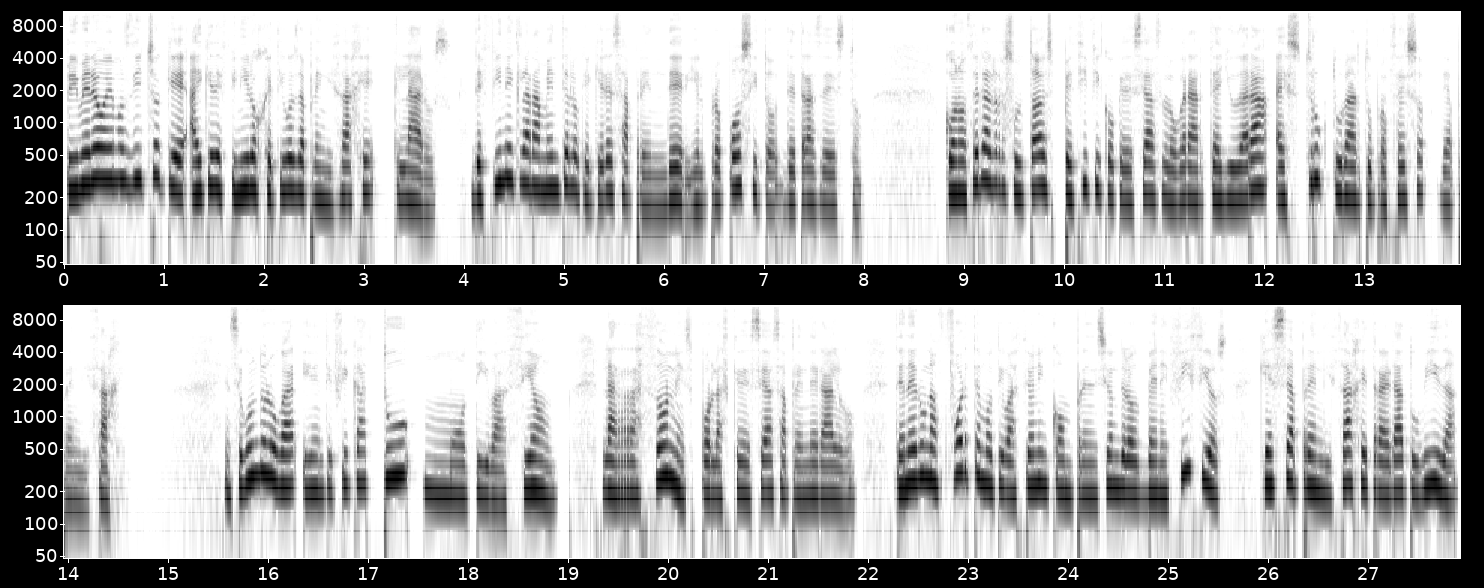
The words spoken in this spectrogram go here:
Primero hemos dicho que hay que definir objetivos de aprendizaje claros. Define claramente lo que quieres aprender y el propósito detrás de esto. Conocer el resultado específico que deseas lograr te ayudará a estructurar tu proceso de aprendizaje. En segundo lugar, identifica tu motivación, las razones por las que deseas aprender algo. Tener una fuerte motivación y comprensión de los beneficios que ese aprendizaje traerá a tu vida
